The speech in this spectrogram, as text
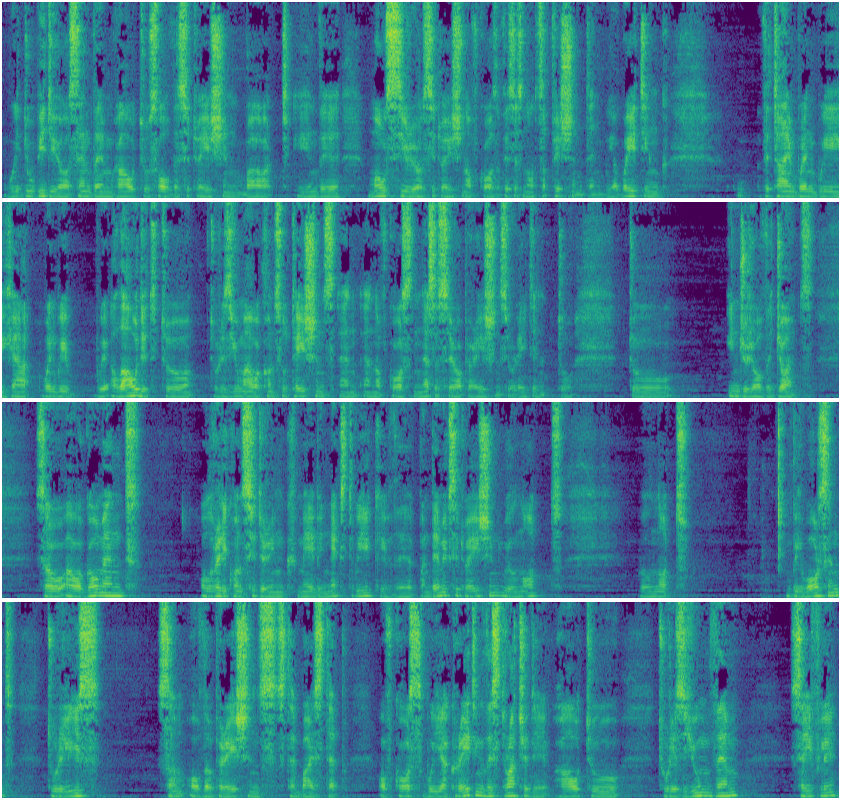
we do video, send them how to solve the situation, but in the most serious situation, of course, this is not sufficient, and we are waiting the time when we have when we we allowed it to to resume our consultations and and of course necessary operations related to to injury of the joints. So our government already considering maybe next week if the pandemic situation will not will not be worsened to release some of the operations step by step. Of course, we are creating the strategy how to to resume them safely.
